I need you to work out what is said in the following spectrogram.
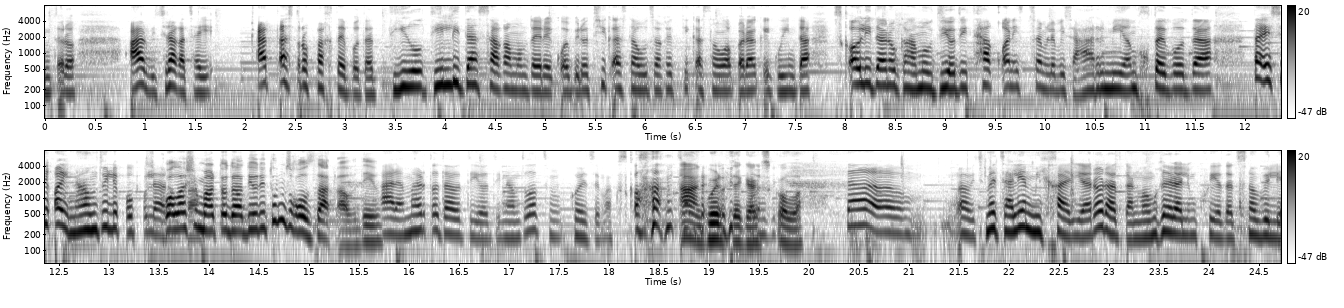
იმიტომ რომ არ ვიცი, რაღაც აი კატასტროფა ხდებოდა. დილიდან საღამომდე რეკვები რომ თიკას დაუძახეთ თიკასთან ლაპარაკი გვინდა. სკოლიდან რომ გამოვდიოდი თაყვანისმცემლების არმია მხდებოდა და ეს იყო აი ნამდვილი პოპულარობა. სკოლაში მარტო დადიოდი თუ მძღოლს დაყავდი? არა მარტო დავდიოდი. ნამდვილად გვერდზე მაქვს სკოლა. აა გვერდზე გაქვს სკოლა და რა ვიცი, მე ძალიან მიხარია, რომ რადგან მომღერალი მქვია და ცნობილი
